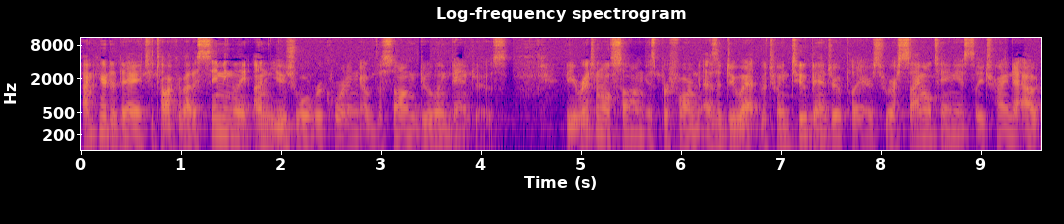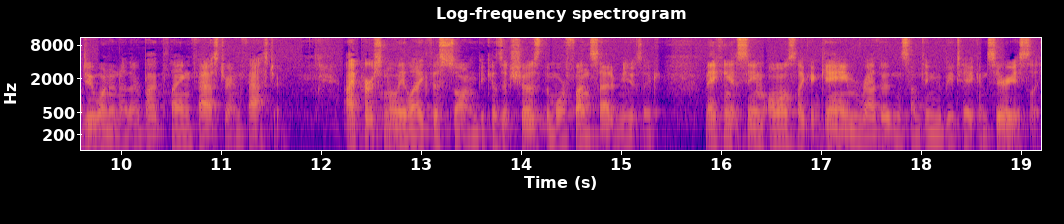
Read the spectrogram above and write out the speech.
I'm here today to talk about a seemingly unusual recording of the song Dueling Banjos. The original song is performed as a duet between two banjo players who are simultaneously trying to outdo one another by playing faster and faster. I personally like this song because it shows the more fun side of music, making it seem almost like a game rather than something to be taken seriously.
